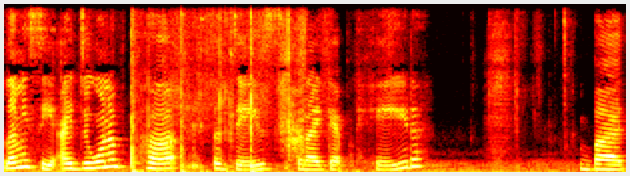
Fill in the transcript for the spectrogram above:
Let me see. I do want to put the days that I get paid, but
